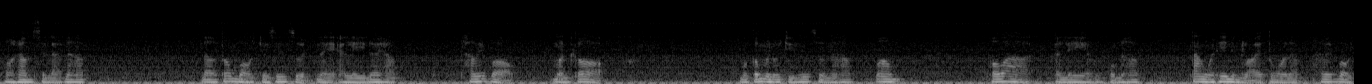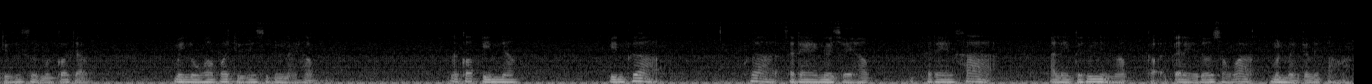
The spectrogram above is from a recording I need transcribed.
พอทำเสร็จแล้วนะครับ เราต้องบอกจุดสิ้นสุดใน array ด้วยครับ ถ้าไม่บอกมันก็ มันก็ไม่รู้จุดสิ้นสุดนะครับว่าเพราะว่า array ของผมนะครับ ตั้งไว้ที่ 100 ตัวนะครับ ถ้าไม่บอกจุดสิ้นสุดมันก็จะไม่รู้ครับว่าจุดสิ้นสุดอยู่ไหนครับ แล้วก็พิมพ์เนี่ยพิมพ์เพื่อเพื่อแสดงเฉยๆครับ แสดงค่า array ตัวที่หนึ่งครับกับ array ตัวสองว่ามันเหมือนกันหรือเปล่าครับ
